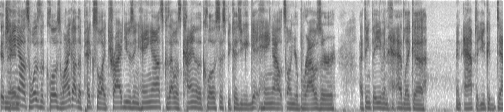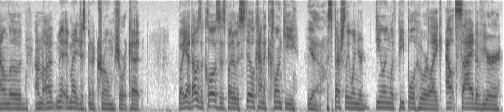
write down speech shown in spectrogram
And Which then, Hangouts was the closest. When I got the Pixel, I tried using Hangouts because that was kind of the closest because you could get Hangouts on your browser. I think they even had like a an app that you could download. I don't know. It might have just been a Chrome shortcut. But yeah, that was the closest, but it was still kind of clunky, Yeah, especially when you're dealing with people who are like outside of your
